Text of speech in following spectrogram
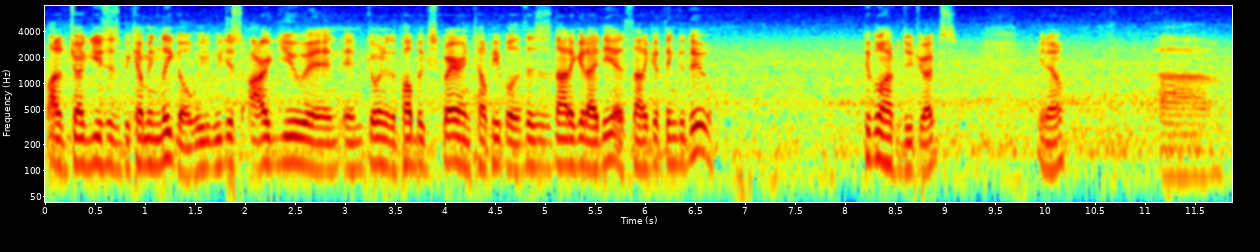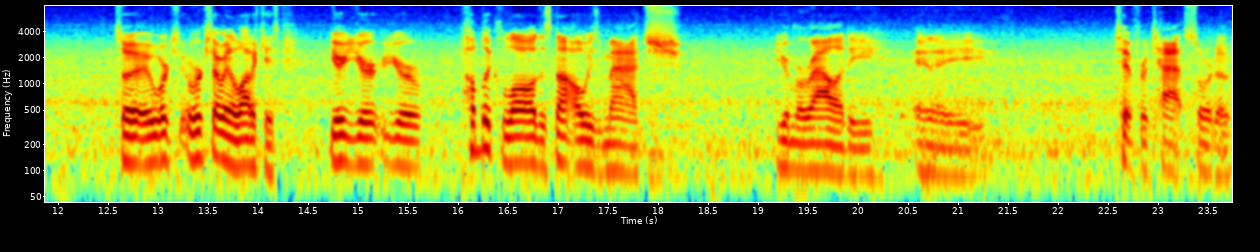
a lot of drug use is becoming legal. We, we just argue and, and go into the public square and tell people that this is not a good idea. It's not a good thing to do. People don't have to do drugs, you know. Uh, so it works. It works that way in a lot of cases. Your your your public law does not always match your morality in a tit for tat sort of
